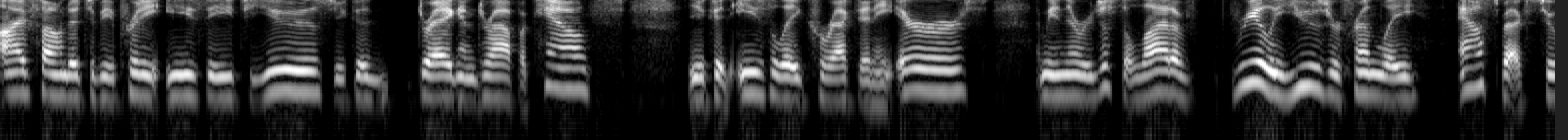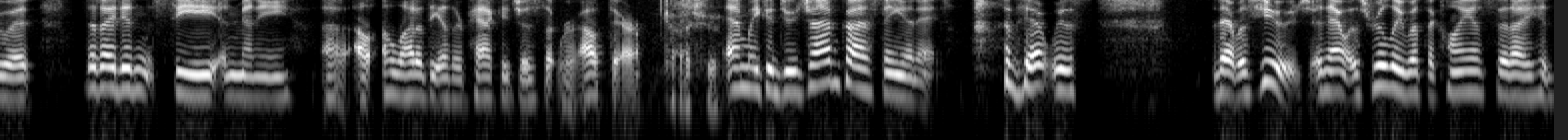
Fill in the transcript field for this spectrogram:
I found it to be pretty easy to use. You could drag and drop accounts, you could easily correct any errors. I mean, there were just a lot of really user friendly aspects to it that I didn't see in many, uh, a, a lot of the other packages that were out there Gotcha. and we could do job costing in it. that was that was huge, and that was really what the clients that I had,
